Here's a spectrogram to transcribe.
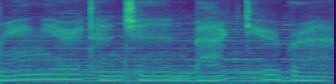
Bring your attention back to your breath.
